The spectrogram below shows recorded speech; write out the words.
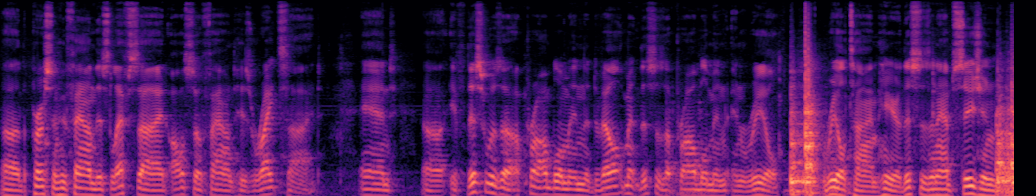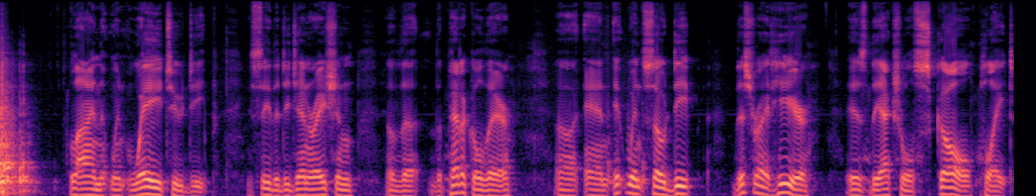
uh, the person who found this left side also found his right side, and uh, if this was a problem in the development, this is a problem in, in real real time here. This is an abscission line that went way too deep. You see the degeneration of the, the pedicle there, uh, and it went so deep. This right here is the actual skull plate.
